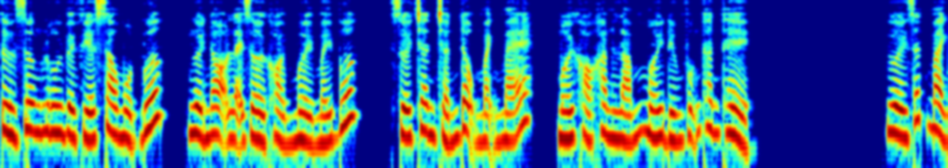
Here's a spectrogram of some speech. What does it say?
Từ dương lui về phía sau một bước, người nọ lại rời khỏi mười mấy bước, dưới chân chấn động mạnh mẽ, mới khó khăn lắm mới đứng vững thân thể. Người rất mạnh,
